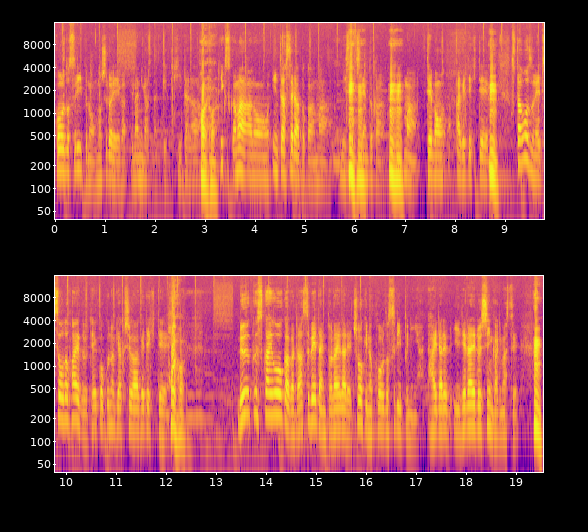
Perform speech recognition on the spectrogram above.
コールドスリープの面白い映画って何があったっけって聞いたら、はいはい。いくつか、まあ、あのインターステラーとか、まあ、2001年とか、うんうんまあ、定番を上げてきて、うん。スター・ウォーズのエピソード5帝国の逆襲を上げてきて、はいはい。ルーク・スカイウォーカーがダース・ベイダーに捕らえられ長期のコールドスリープに入られる入れられるシーンがありますってうん。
